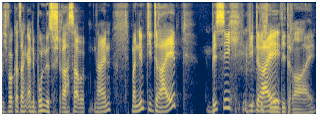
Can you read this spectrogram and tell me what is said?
ich wollte gerade sagen, eine Bundesstraße, aber nein. Man nimmt die 3, bis sich die 3. die 3.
